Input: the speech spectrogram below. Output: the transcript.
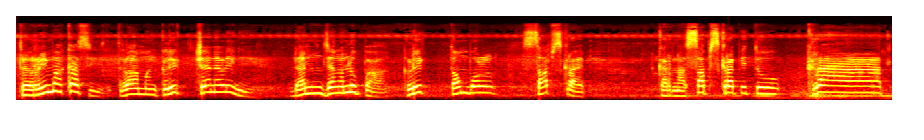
Terima kasih telah mengklik channel ini dan jangan lupa klik tombol subscribe karena subscribe itu gratis.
